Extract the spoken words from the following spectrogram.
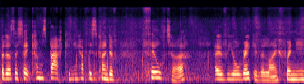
but as I say, it comes back and you have this kind of filter over your regular life when you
